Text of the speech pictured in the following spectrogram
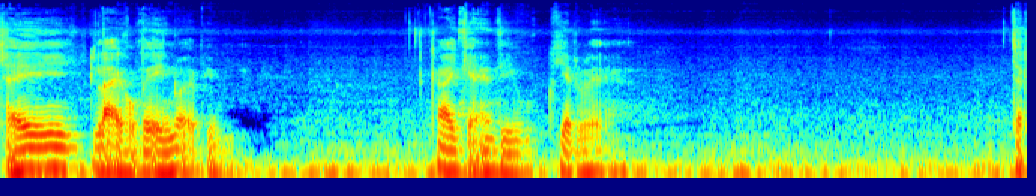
ใช้ไลน์ของตัวเองด้วยพิมพ์ค่ายแก่นาทีเครียดเลยจัด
